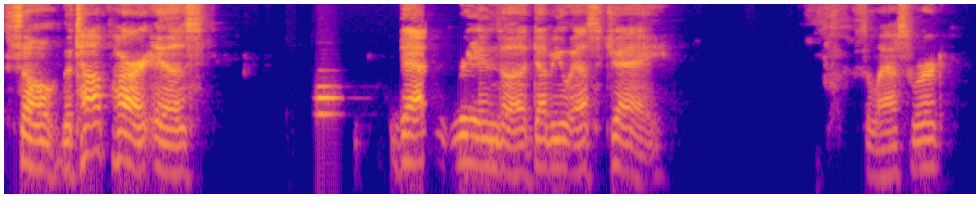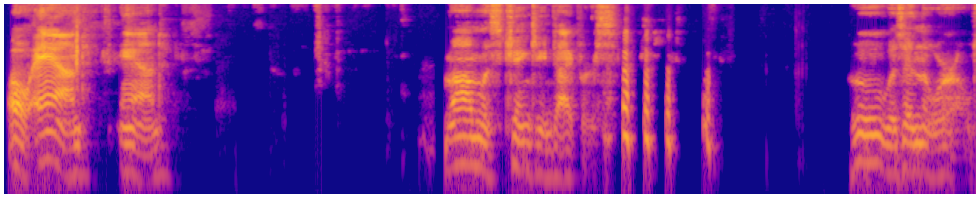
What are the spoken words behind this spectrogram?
So the top part is Dad reading the WSJ. It's the last word. Oh, and and Mom was changing diapers. Who was in the world?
